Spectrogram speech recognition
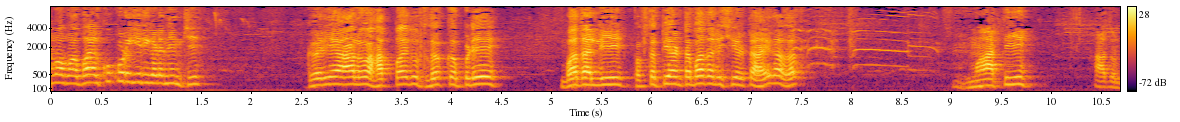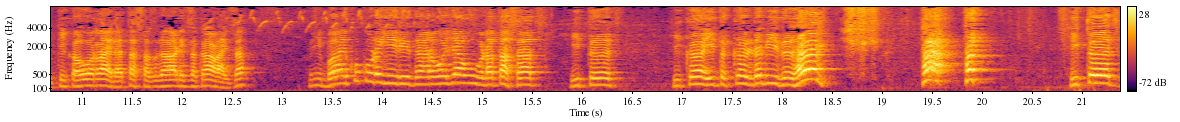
बाबा बाय कुठे गेली कडे नेमकी? घरी आलो हातपाय धुतलं कपडे बदलली फक्त पॅन्ट बदलली शर्ट आहे का माती अजून टिकावर राहिला तसाच गाडीचा काढायचा. आणि बायको कुठे गेली दरवाजा उघडा तसाच इथंच इक इथं करड बी इथं हा, इथंच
